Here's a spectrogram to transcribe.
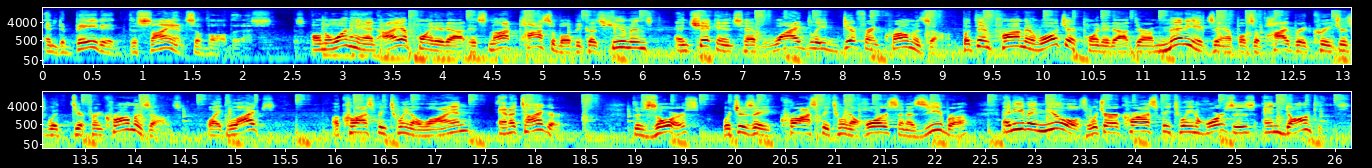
and debated the science of all this. On the one hand, I have pointed out it's not possible because humans and chickens have widely different chromosomes. But then Prom and Wojcik pointed out there are many examples of hybrid creatures with different chromosomes, like ligers, a cross between a lion and a tiger. The Zorse, which is a cross between a horse and a zebra, and even mules, which are a cross between horses and donkeys.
